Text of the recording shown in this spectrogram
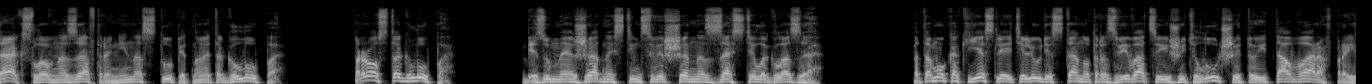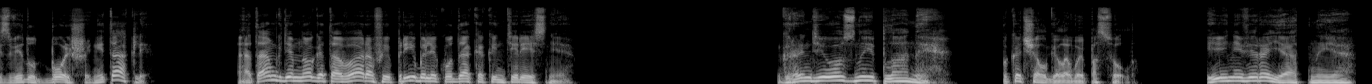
Так, словно завтра не наступит, но это глупо. Просто глупо. Безумная жадность им совершенно застила глаза. Потому как если эти люди станут развиваться и жить лучше, то и товаров произведут больше, не так ли? А там, где много товаров и прибыли, куда как интереснее. «Грандиозные планы», — покачал головой посол. «И невероятные».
